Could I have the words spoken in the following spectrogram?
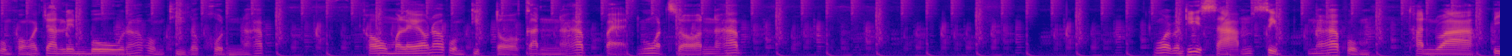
ผมของอาจารย์เรนโบนะครับ ผมทีละพลนะครับ เข้ามาแล้วนะผมติดต่อกันนะครับ 8 งวดซ้อนนะครับ งวดวันที่ 30 นะครับ ผมธันวาปี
